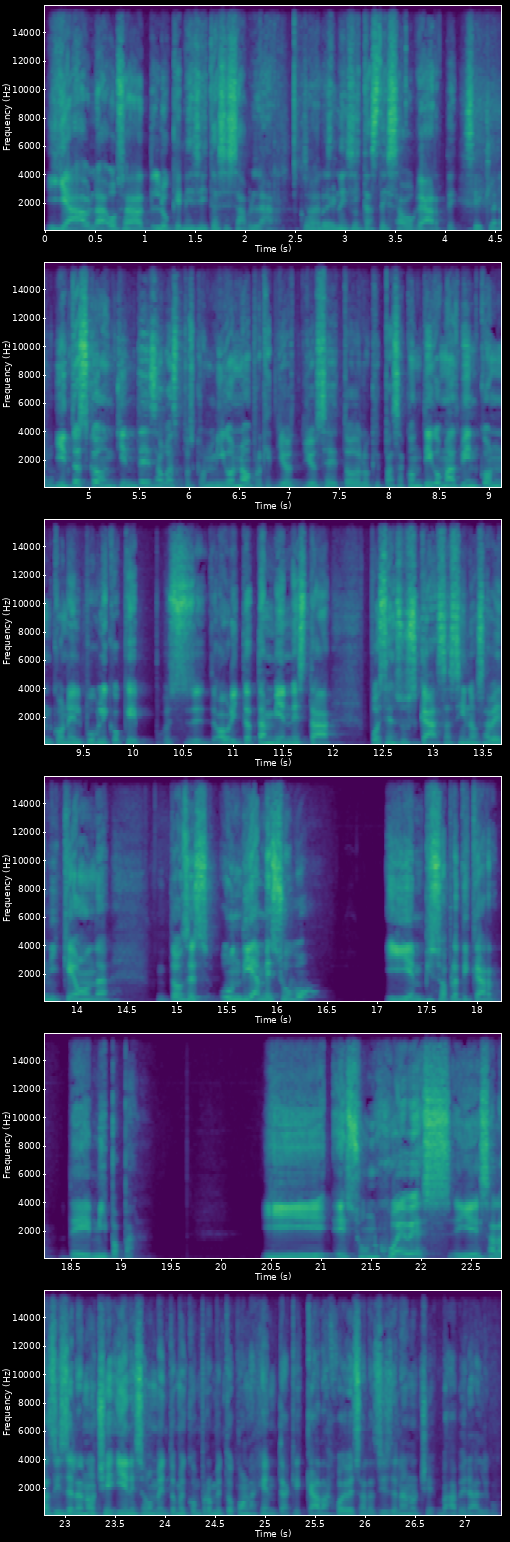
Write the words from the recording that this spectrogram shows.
Y ya habla, o sea, lo que necesitas es hablar, ¿sabes? Correcto. Necesitas desahogarte. Sí, claro. Y entonces, ¿con quién te desahogas? Pues conmigo no, porque yo, yo sé todo lo que pasa contigo, más bien con, con el público que pues ahorita también está pues en sus casas y no sabe ni qué onda. Entonces, un día me subo y empiezo a platicar de mi papá. Y es un jueves y es a las 10 de la noche y en ese momento me comprometo con la gente a que cada jueves a las 10 de la noche va a haber algo.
